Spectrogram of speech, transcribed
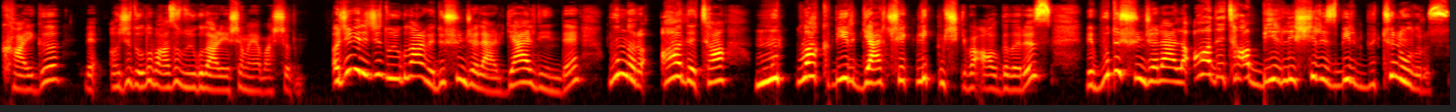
kaygı ve acı dolu bazı duygular yaşamaya başladım. Acı verici duygular ve düşünceler geldiğinde bunları adeta mutlak bir gerçeklikmiş gibi algılarız ve bu düşüncelerle adeta birleşiriz, bir bütün oluruz.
